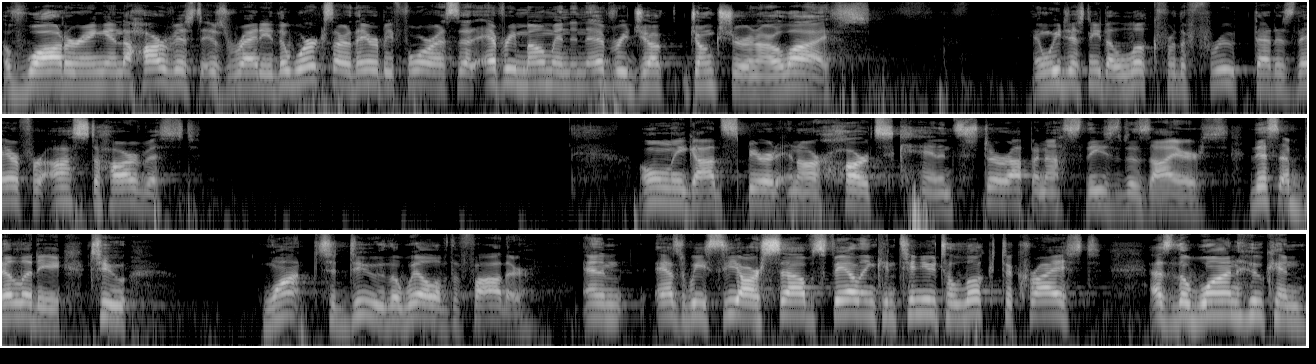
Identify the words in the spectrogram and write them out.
of watering, and the harvest is ready. The works are there before us at every moment and every juncture in our lives. And we just need to look for the fruit that is there for us to harvest. Only God's Spirit in our hearts can stir up in us these desires, this ability to want to do the will of the Father. And as we see ourselves failing, continue to look to Christ as the one who can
